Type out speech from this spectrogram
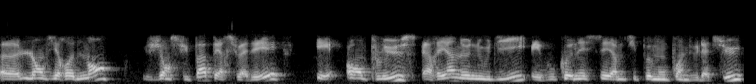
euh, l'environnement? J'en suis pas persuadé. Et en plus, rien ne nous dit, et vous connaissez un petit peu mon point de vue là-dessus,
